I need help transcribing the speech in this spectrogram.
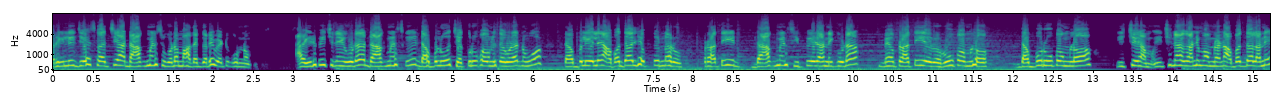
రిలీజ్ చేసుకొచ్చి ఆ డాక్యుమెంట్స్ కూడా మా దగ్గరే పెట్టుకున్నాం. ఆ ఇడిపించినవి కూడా డాక్యుమెంట్స్కి డబ్బులు చెక్ రూపంలో కూడా నువ్వు డబ్బులు వెళ్ళి అబద్ధాలు చెప్తున్నారు. ప్రతి డాక్యుమెంట్స్ ఇప్పించడానికి కూడా మేము ప్రతి రూపంలో డబ్బు రూపంలో ఇచ్చాము ఇచ్చినా కానీ మమ్మల్ని అబద్ధాలని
